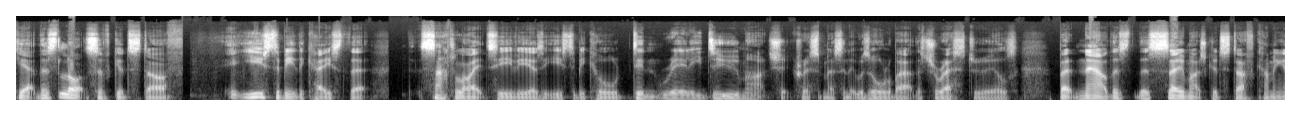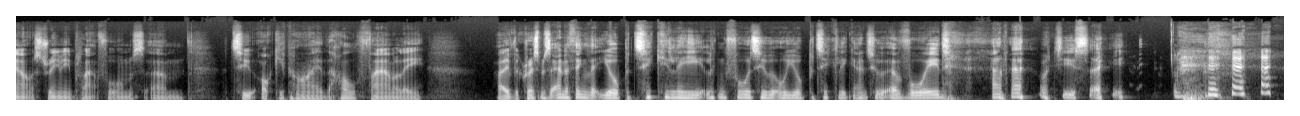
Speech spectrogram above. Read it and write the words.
yeah, there's lots of good stuff. It used to be the case that satellite TV, as it used to be called, didn't really do much at Christmas, and it was all about the terrestrials. But now there's there's so much good stuff coming out on streaming platforms um, to occupy the whole family over Christmas. Anything that you're particularly looking forward to, or you're particularly going to avoid, Hannah? What do you say?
